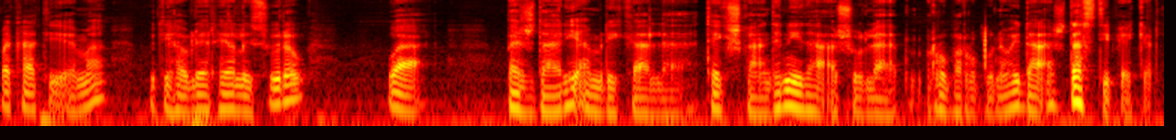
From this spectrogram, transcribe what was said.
بە کاتی ئێمە وتی هەولێر هێڵی سوورە و و بەشداری ئەمریکا لە تێکشکاندنی داعش و لە ڕوبەڕووبوونەوەی داعش دەستی پێکرد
